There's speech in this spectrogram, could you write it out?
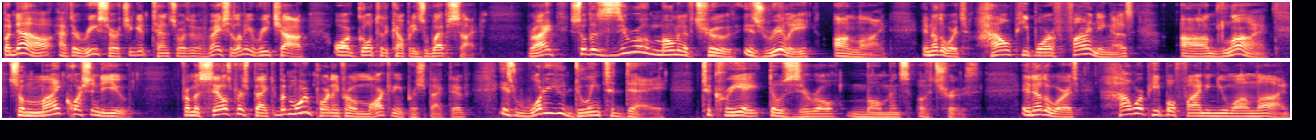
But now, after researching it, 10 sources of information, let me reach out or go to the company's website, right? So the zero moment of truth is really online. In other words, how people are finding us online. So my question to you from a sales perspective, but more importantly, from a marketing perspective, is what are you doing today to create those zero moments of truth? In other words, how are people finding you online?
